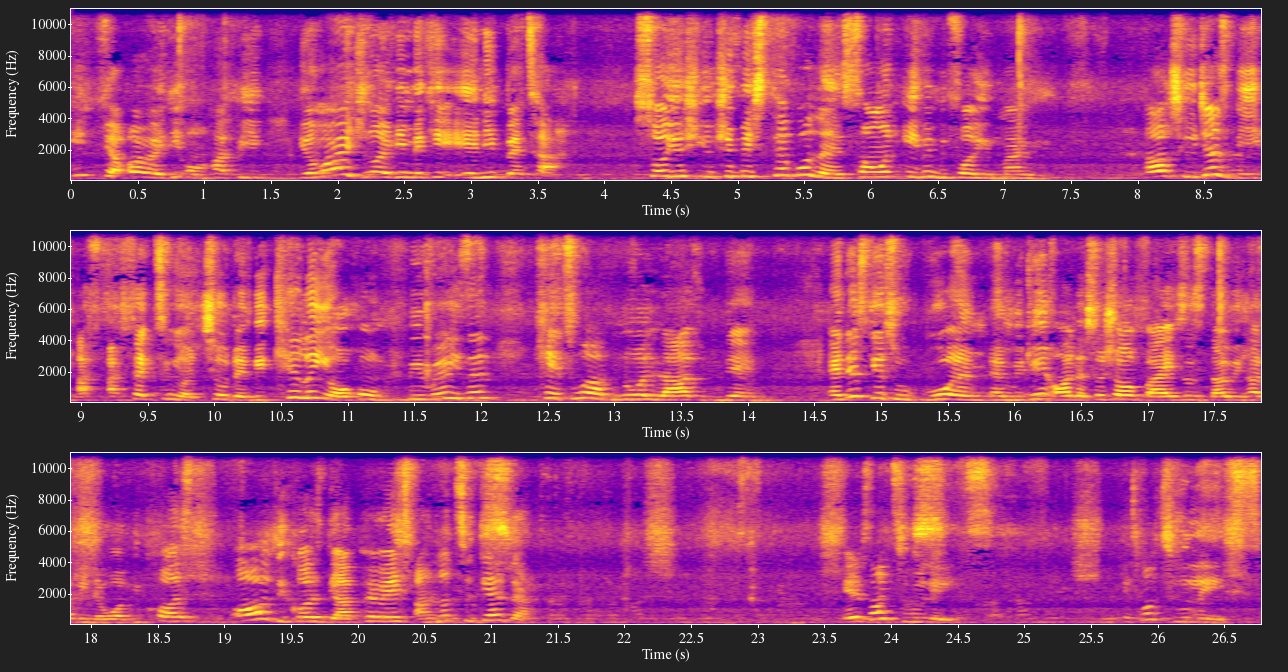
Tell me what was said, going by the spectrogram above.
if you're already unhappy, your marriage will not even make it any better. So you, you should be stable and sound even before you marry. Else you just be aff- affecting your children, be killing your home, be raising kids who have no love in them. And these kids will go and, and be doing all the social vices that we have in the world because all because their parents are not together. It's not too late. It's not too late.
